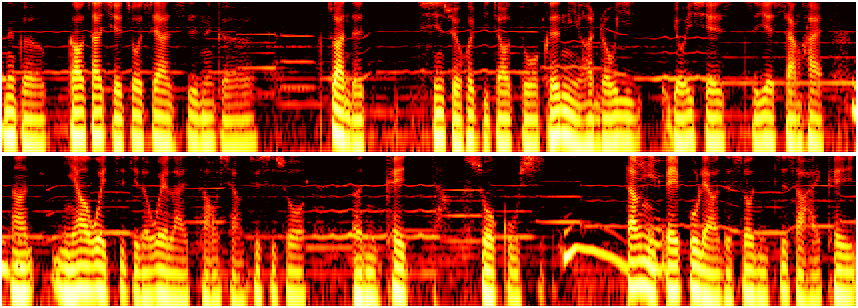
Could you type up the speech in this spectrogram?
那个高山协作虽然是那个赚的。薪水会比较多，可是你很容易有一些职业伤害。那、嗯、你要为自己的未来着想，就是说，呃，你可以说故事。嗯，当你背不了的时候，你至少还可以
